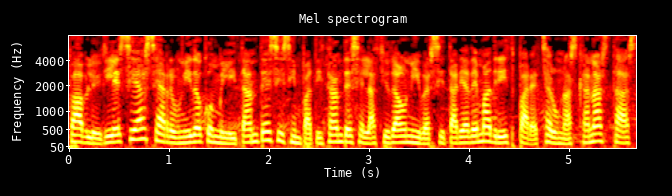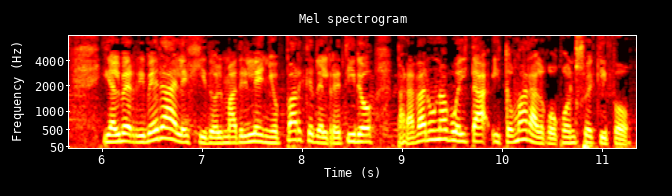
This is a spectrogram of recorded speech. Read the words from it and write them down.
Pablo Iglesias se ha reunido con militantes y simpatizantes en la ciudad universitaria de Madrid para echar unas canastas y Albert Rivera ha elegido el madrileño Parque del Retiro para dar una vuelta y tomar algo con su equipo.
